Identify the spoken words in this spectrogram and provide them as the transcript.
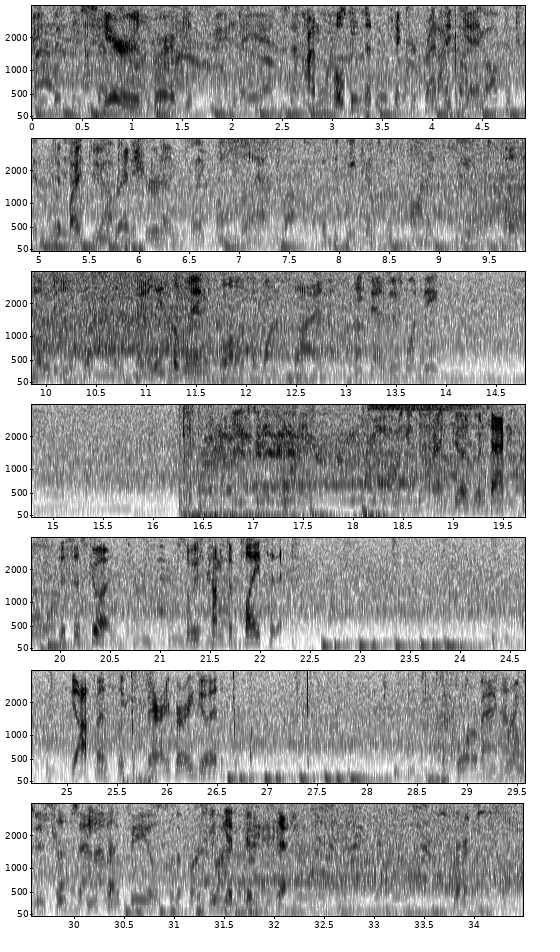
Here's where it drive. gets. And they add seven I'm hoping that the kicker Brad, I I did thought get. the offense did a really if I do job redshirt him, the play calls on that drive. I thought the defense was on its heels. Oh, well, he'll most be, of the he'll, drive. he'll stay. At least the wind's blowing to one side. He sends this it's, one deep. He's to the 20. They'll bring him down. All right, good. We're tackling. This is good. So we've come to play today. The offense looks very, very good. The quarterback Now brings his troops out onto the field for the first We can get a good possession here. I'm gonna burn some clock.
